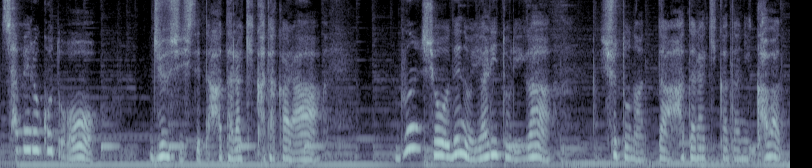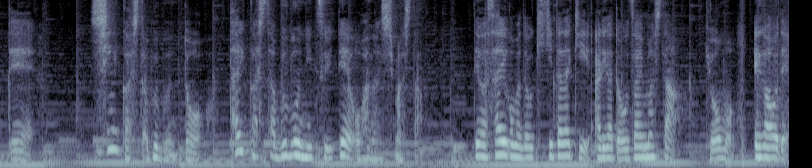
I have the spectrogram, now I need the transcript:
喋ることを重視してた働き方から文章でのやり取りが主となった働き方に変わって進化した部分と退化した部分についてお話ししました。では最後までお聴きいただきありがとうございました。今日も笑顔で。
